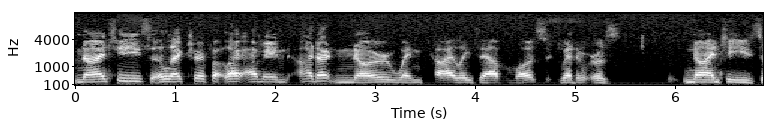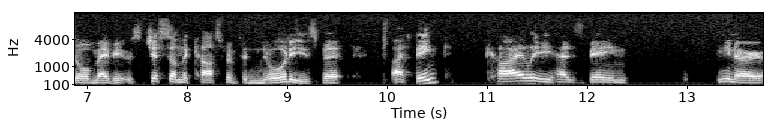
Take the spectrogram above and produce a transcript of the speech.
90s electro pop. Like, I mean, I don't know when Kylie's album was, whether it was 90s or maybe it was just on the cusp of the noughties, but I think Kylie has been, you know,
